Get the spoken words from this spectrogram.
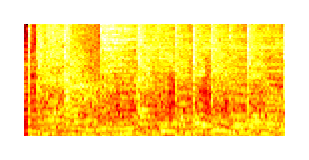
消えてく夢を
